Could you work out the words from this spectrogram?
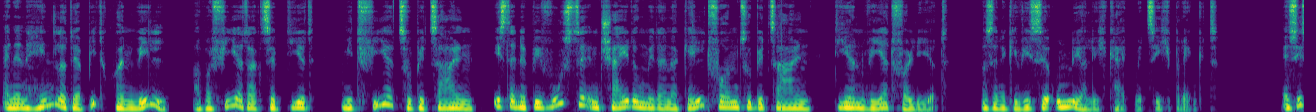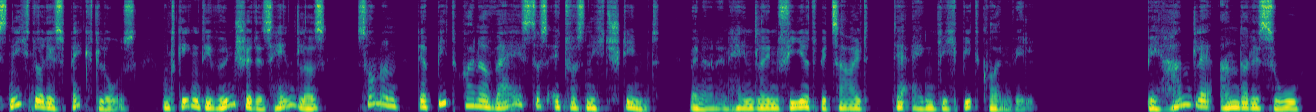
einen Händler, der Bitcoin will, aber Fiat akzeptiert, mit Fiat zu bezahlen, ist eine bewusste Entscheidung, mit einer Geldform zu bezahlen, die ihren Wert verliert, was eine gewisse Unehrlichkeit mit sich bringt. Es ist nicht nur respektlos und gegen die Wünsche des Händlers, sondern der Bitcoiner weiß, dass etwas nicht stimmt, wenn er einen Händler in Fiat bezahlt, der eigentlich Bitcoin will. Behandle andere so,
